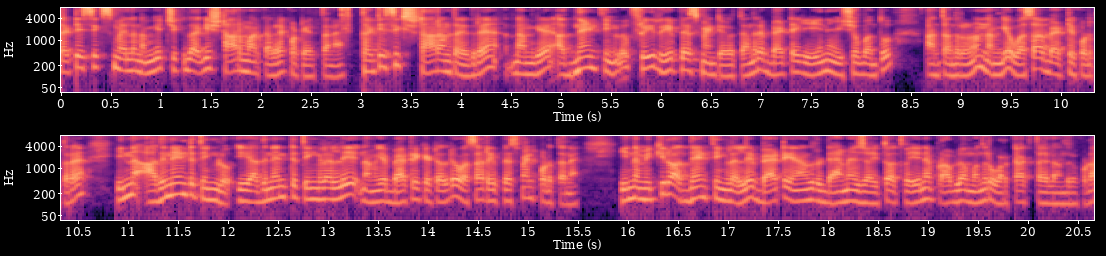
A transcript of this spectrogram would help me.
ತರ್ಟಿ ಸಿಕ್ಸ್ ಮೇಲೆ ನಮಗೆ ಚಿಕ್ಕದಾಗಿ ಸ್ಟಾರ್ ಮಾರ್ಕ್ ಆದ್ರೆ ಕೊಟ್ಟಿರ್ತಾನೆ. ತರ್ಟಿ ಸಿಕ್ಸ್ ಸ್ಟಾರ್ ಅಂತ ಇದ್ರೆ ನಮಗೆ ಹದಿನೆಂಟು ತಿಂಗಳು ಫ್ರೀ ರೀಪ್ಲೇಸ್ಮೆಂಟ್ ಇರುತ್ತೆ. ಅಂದ್ರೆ ಬ್ಯಾಟ್ರಿಗೆ ಏನೇ ಇಶ್ಯೂ ಬಂತು ಅಂತಂದ್ರೂ ನಮಗೆ ಹೊಸ ಬ್ಯಾಟ್ರಿ ಕೊಡ್ತಾರೆ. ಇನ್ನು ಹದಿನೆಂಟು ತಿಂಗಳು, ಈ ಹದಿನೆಂಟು ತಿಂಗಳಲ್ಲಿ ನಮಗೆ ಬ್ಯಾಟ್ರಿ ಕೆಟ್ಟೋದ್ರೆ ಹೊಸ ರಿಪ್ಲೇಸ್ಮೆಂಟ್ ಕೊಡ್ತಾನೆ. ಇನ್ನು ಮಿಕ್ಕಿರೋ ಹದಿನೆಂಟು ತಿಂಗಳಲ್ಲಿ ಬ್ಯಾಟ್ರಿ ಏನಾದರೂ ಡ್ಯಾಮೇಜ್ ಆಯಿತು ಅಥವಾ ಏನೇ ಪ್ರಾಬ್ಲಮ್ ಅಂದರೂ ವರ್ಕ್ ಆಗ್ತಾ ಇಲ್ಲ ಅಂದರೂ ಕೂಡ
